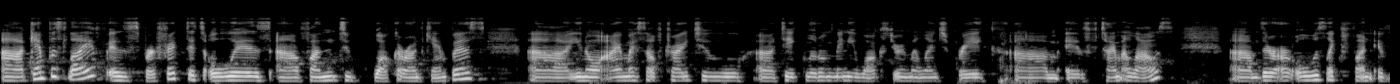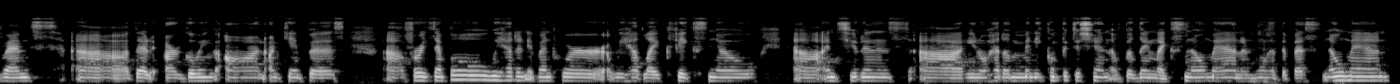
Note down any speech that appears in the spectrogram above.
Uh, campus life is perfect. It's always uh, fun to walk around campus. Uh, you know, I myself try to uh, take little mini walks during my lunch break um, if time allows. Um, there are always like fun events uh, that are going on on campus. Uh, for example, we had an event where we had like fake snow, uh, and students, uh, you know, had a mini competition of building like snowman and who had the best snowman.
